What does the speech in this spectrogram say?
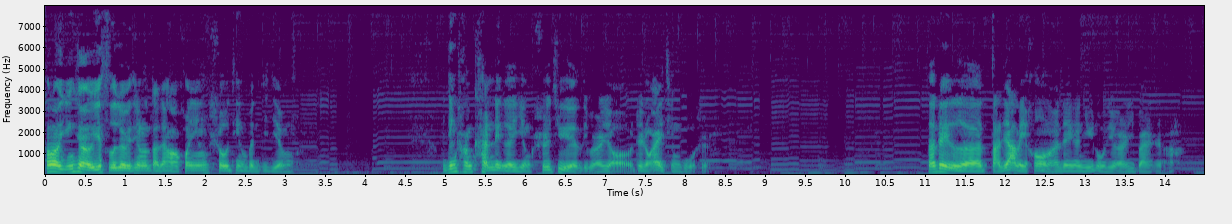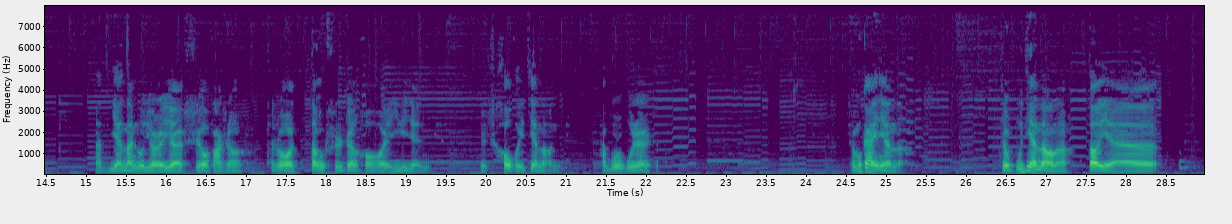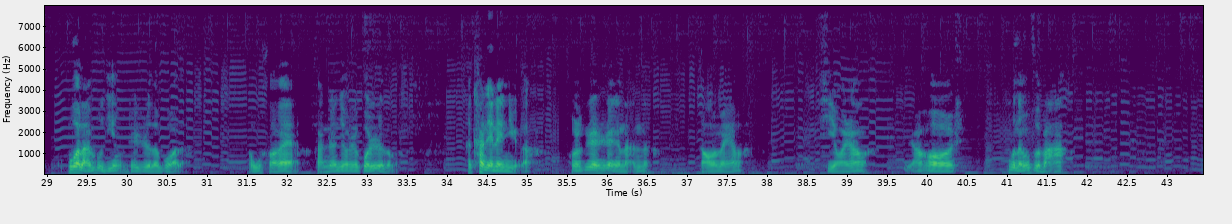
Hello，营销有意思，各位听众，大家好，欢迎收听本期节目。我经常看这个影视剧，里边有这种爱情故事。那这个打架了以后呢，这个女主角一般是啊，演男主角也时有发生。他说：“我当时真后悔遇见你，就是后悔见到你，还不如不认识。”什么概念呢？就不见到呢，倒也波澜不惊，这日子过的无所谓，反正就是过日子嘛。他看见这女的，或者认识这个男的，倒了霉了，喜欢上了，然后不能自拔，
